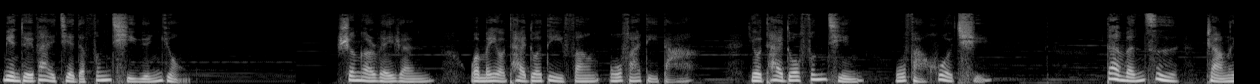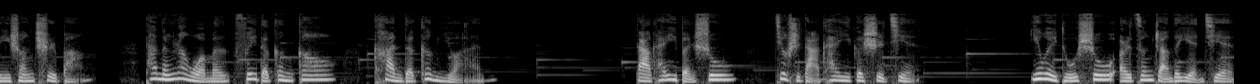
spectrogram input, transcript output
面对外界的风起云涌。生而为人，我们有太多地方无法抵达，有太多风景无法获取。但文字长了一双翅膀，它能让我们飞得更高，看得更远。打开一本书，就是打开一个世界。因为读书而增长的眼界，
